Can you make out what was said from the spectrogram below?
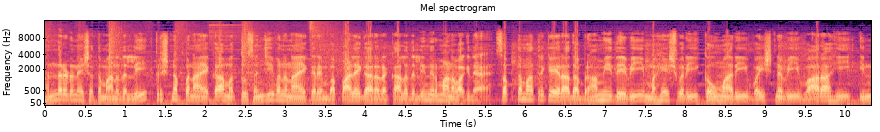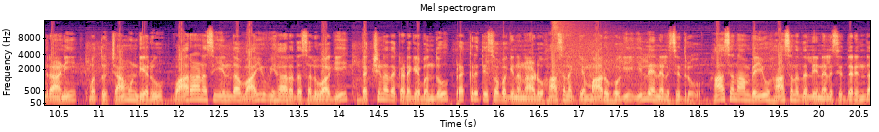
ಹನ್ನೆರಡನೇ ಶತಮಾನದಲ್ಲಿ ಕೃಷ್ಣಪ್ಪ ನಾಯಕ ಮತ್ತು ಸಂಜೀವನ ನಾಯಕರೆಂಬ ಪಾಳೆಗಾರರ ಕಾಲದಲ್ಲಿ ನಿರ್ಮಾಣವಾಗಿದೆ. ಸಪ್ತಮಾತ್ರಿಕೆಯರಾದ ಬ್ರಾಹ್ಮಿ ದೇವಿ ಮಹೇಶ್ವರಿ, ಕೌಮಾರಿ, ವೈಷ್ಣವಿ, ವಾರಾಹಿ, ಇಂದ್ರಾಣಿ ಮತ್ತು ಚಾಮುಂಡಿಯರು ವಾರಾಣಸಿಯಿಂದ ವಾಯುವಿಹಾರದ ಸಲುವಾಗಿ ದಕ್ಷಿಣದ ಕಡೆಗೆ ಬಂದು ಪ್ರಕೃತಿ ಸೊಬಗಿನ ನಾಡು ಹಾಸನಕ್ಕೆ ಮಾರು ಹೋಗಿ ಇಲ್ಲೇ ನೆಲೆಸಿದ್ರು. ಹಾಸನಾಂಬೆಯು ಹಾಸನದಲ್ಲಿ ನೆಲೆಸಿದ್ದರಿಂದ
